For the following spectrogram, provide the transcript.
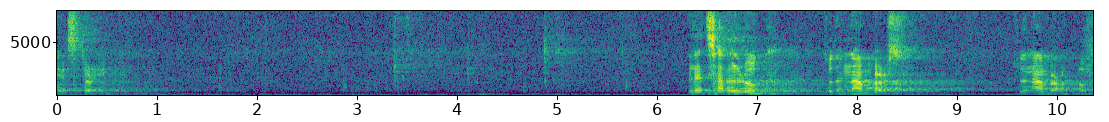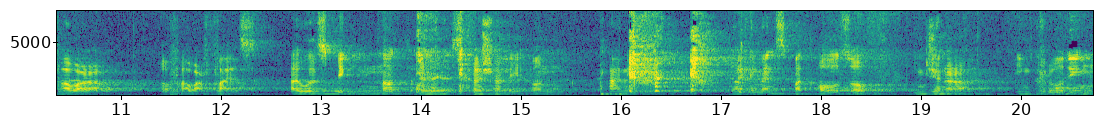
history. Let's have a look to the numbers, to the number of our, of our files. I will speak not uh, especially on planning documents, but also in general, including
